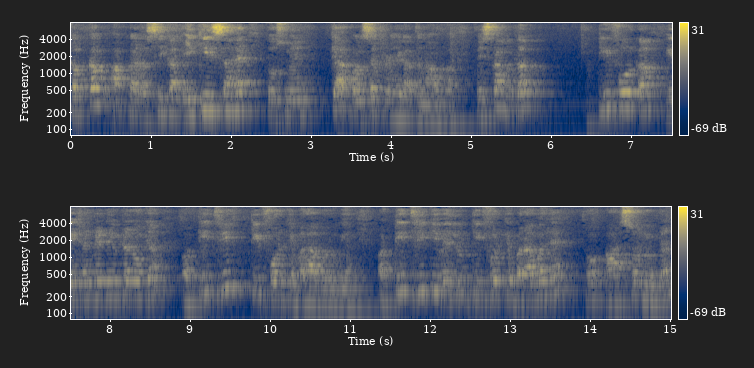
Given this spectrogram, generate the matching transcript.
कब कब आपका रस्सी का एक ही हिस्सा है तो उसमें क्या कॉन्सेप्ट रहेगा तनाव का? तो इसका मतलब T4 का 800 न्यूटन हो गया और T3 T4 के बराबर हो गया। और T3 की वैल्यू T4 के बराबर है तो 800 न्यूटन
